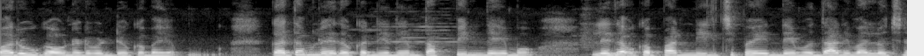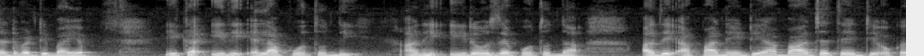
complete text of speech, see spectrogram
బరువుగా ఉన్నటువంటి ఒక భయం గతంలో ఏదో ఒక నిర్ణయం తప్పిందేమో లేదా ఒక పని నిలిచిపోయిందేమో దానివల్ల వచ్చినటువంటి భయం. ఇక ఇది ఎలా పోతుంది అని ఈరోజే పోతుందా? అది ఆ పని ఏంటి ఆ బాధ్యత ఏంటి ఒక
